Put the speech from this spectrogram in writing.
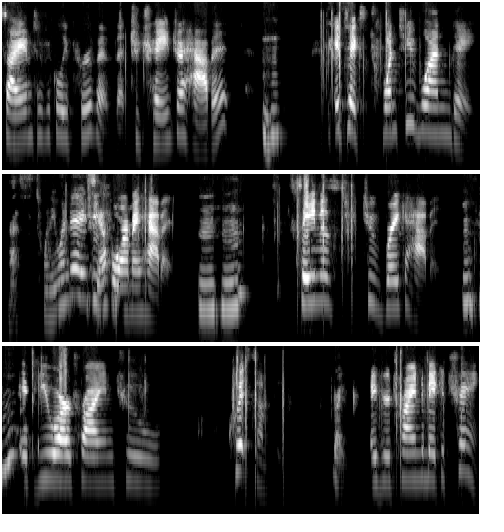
scientifically proven that to change a habit, Mhm. it takes 21 days that's 21 days. to Yeah. form a habit. Mm-hmm. Same as to break a habit. Mm-hmm. If you are trying to quit something, Right. if you're trying to make a change,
